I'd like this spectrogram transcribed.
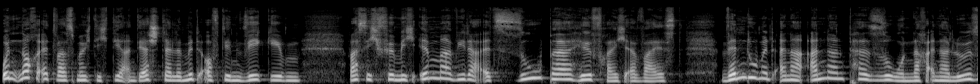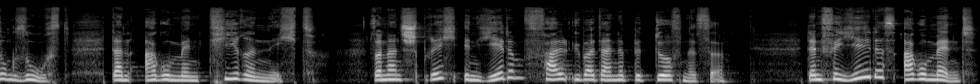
Und noch etwas möchte ich dir an der Stelle mit auf den Weg geben, was sich für mich immer wieder als super hilfreich erweist. Wenn du mit einer anderen Person nach einer Lösung suchst, dann argumentiere nicht sondern sprich in jedem Fall über deine Bedürfnisse. Denn für jedes Argument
